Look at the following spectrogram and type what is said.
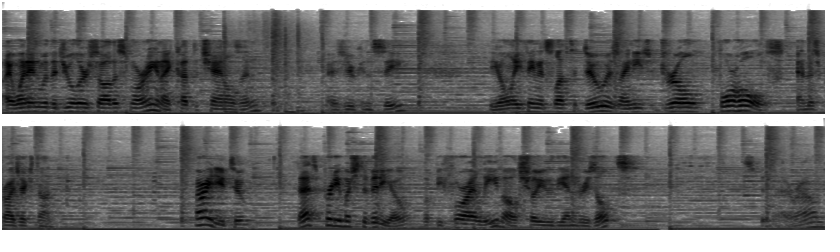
I went in with the jeweler saw this morning and I cut the channels in, as you can see. The only thing that's left to do is I need to drill four holes and this project's done. Alright YouTube, that's pretty much the video, but before I leave I'll show you the end results. Spin that around.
